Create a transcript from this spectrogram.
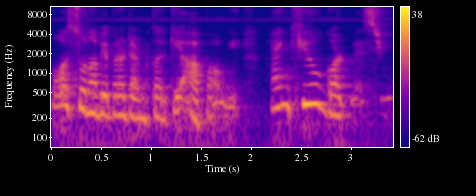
ਬਹੁਤ ਸੋਹਣਾ ਪੇਪਰ ਅਟੈਂਪਟ ਕਰਕੇ ਆ ਪਾਓਗੇ। Thank you God bless you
